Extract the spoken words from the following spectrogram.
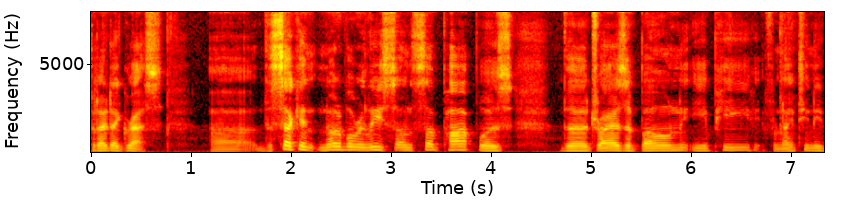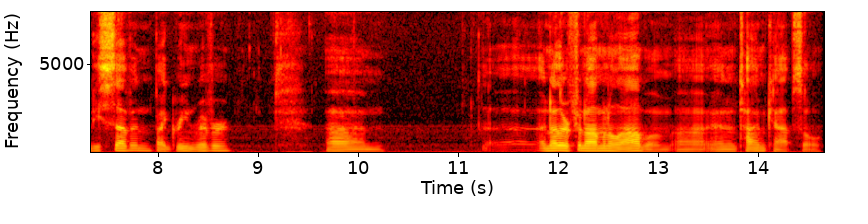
but I digress. Uh, the second notable release on Sub Pop was the Dry as a Bone EP from 1987 by Green River. Um, another phenomenal album uh, and a time capsule.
